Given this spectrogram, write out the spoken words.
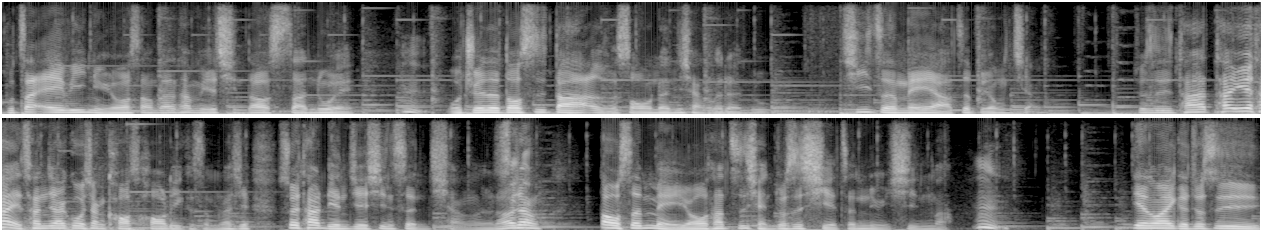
不在 A V 女优上，但是他们也请到三位，嗯，我觉得都是大家耳熟能详的人物。七泽美雅这不用讲，就是他他因为他也参加过像 Cosholic 什么那些，所以他连接性是很强的。然后像道森美优，她之前就是写真女星嘛，嗯。另外一个就是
